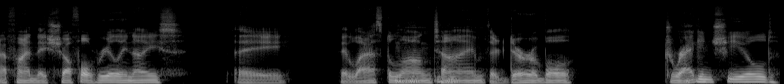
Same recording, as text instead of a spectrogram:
I find they shuffle really nice. They they last a Mhm, long mhm. time. They're durable. Dragon Shield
